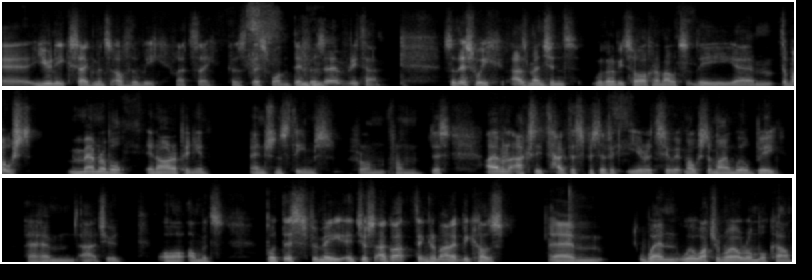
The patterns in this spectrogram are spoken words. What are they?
uh, unique segments of the week, let's say, because this one differs every time. So this week, as mentioned, we're going to be talking about the um, the most memorable, in our opinion, entrance themes from from this. I haven't actually tagged a specific era to it. Most of mine will be um, Attitude or onwards, but this for me, it just I got thinking about it because um, when we we're watching Royal Rumble, Carl,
